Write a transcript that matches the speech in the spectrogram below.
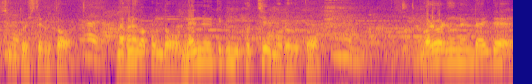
仕事をしてると、はなかなか今度年齢的にこっちへ戻ると、我々の年代で、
